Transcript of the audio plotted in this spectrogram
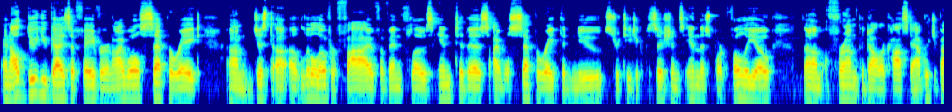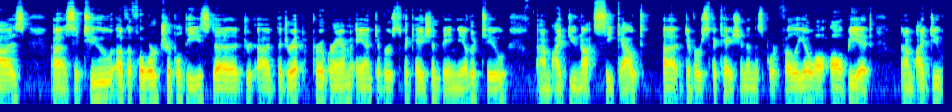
and I'll do you guys a favor, and I will separate um, just a, a, little over five of inflows into this. I will separate the new strategic positions in this portfolio um, from the dollar cost average buys. Uh, so two of the four triple Ds, uh, uh, the DRIP program and diversification being the other two. Um, I do not seek out uh, diversification in this portfolio, albeit Um, I do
